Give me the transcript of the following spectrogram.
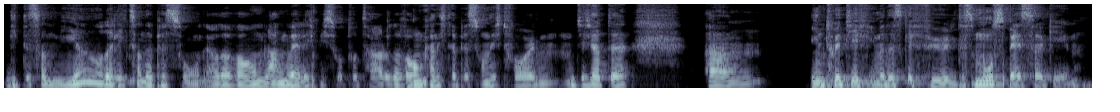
Liegt es an mir oder liegt es an der Person? Oder warum langweile ich mich so total? Oder warum kann ich der Person nicht folgen? Und ich hatte ähm, intuitiv immer das Gefühl, das muss besser gehen.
